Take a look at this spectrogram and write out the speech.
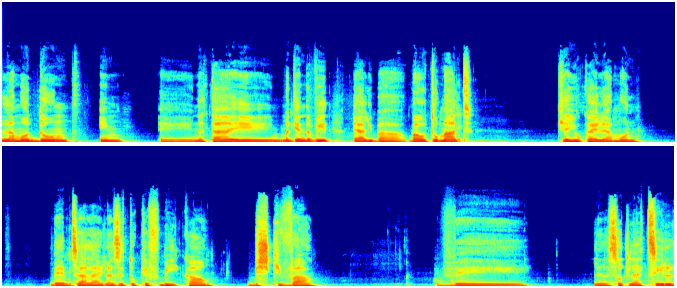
לעמוד דום עם אה, נת... אה, מגן דוד, היה לי בא, באוטומט, כי היו כאלה המון. באמצע הלילה זה תוקף בעיקר, בשכיבה, ולנסות להציל.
